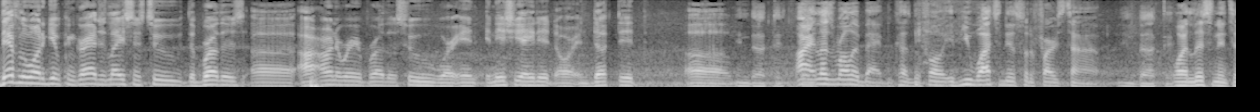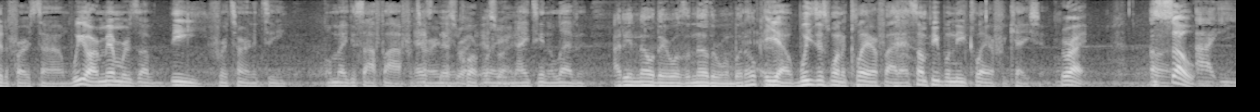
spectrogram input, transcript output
definitely want to give congratulations to the brothers, uh, our honorary brothers who were in, initiated or inducted. Uh, Inducted. All right, let's roll it back because before, if you watching this for the first time Inducted. or listening to the first time, we are members of the fraternity, Omega Psi Phi Fraternity that's right, Incorporated, that's right. 1911. I didn't know there was another one, but okay. Yeah, we just want to clarify that. Some people need clarification. right. Uh, so, i.e.,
